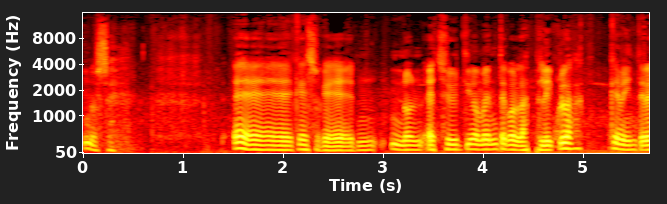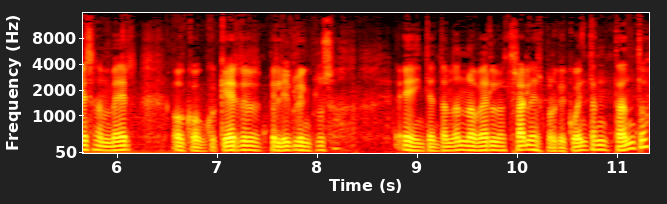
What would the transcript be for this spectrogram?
no sé. Eh, que eso, que no, estoy últimamente con las películas que me interesan ver, o con cualquier película incluso, eh, intentando no ver los trailers porque cuentan tanto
